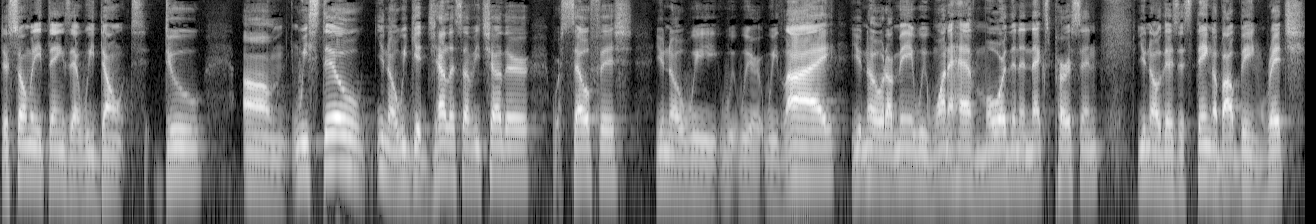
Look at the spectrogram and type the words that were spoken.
There's so many things that we don't do. Um, we still, you know, we get jealous of each other. We're selfish. You know, we we we, we lie. You know what I mean? We want to have more than the next person. You know, there's this thing about being rich.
